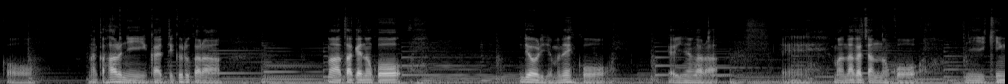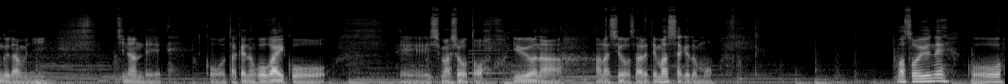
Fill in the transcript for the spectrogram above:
こうなんか春に帰ってくるからまあたけのこ料理でもねこうやりながら、えー、まあ、中ちゃんのこうにキングダムにちなんでこうたけのこ外交をえー、しましょうというような話をされてましたけどもまあそういうねこ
